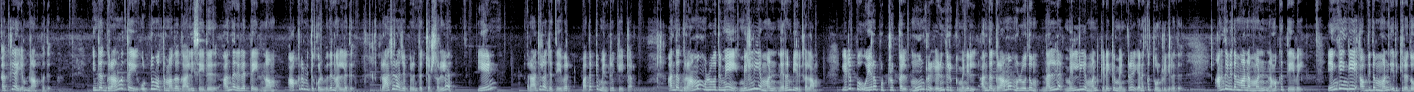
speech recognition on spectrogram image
அத்தியாயம் நாற்பது. இந்த கிராமத்தை ஒட்டுமொத்தமாக காலி செய்து அந்த நிலத்தை நாம் ஆக்கிரமித்துக் கொள்வது நல்லது. ராஜராஜ பெருந்தச்சர் சொல்ல ஏன்? ராஜராஜ தேவர் பதட்டமின்றி கேட்டார். அந்த கிராமம் முழுவதுமே மெல்லிய மண் நிரம்பி இருக்கலாம். இடுப்பு உயர புற்றுக்கள் மூன்று எழுந்திருக்குமெனில் அந்த கிராமம் முழுவதும் நல்ல மெல்லிய மண் கிடைக்கும் என்று எனக்கு தோன்றுகிறது. அந்த விதமான மண் நமக்கு தேவை. எங்கெங்கே அவ்விதம் மண் இருக்கிறதோ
